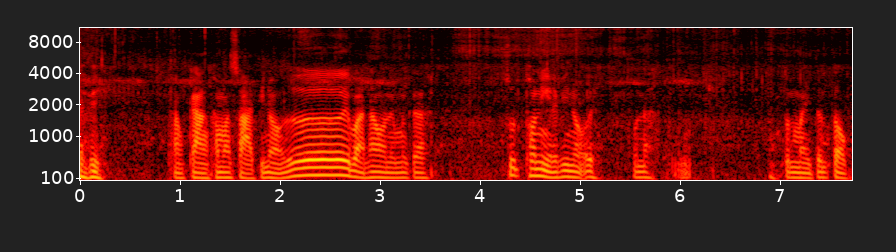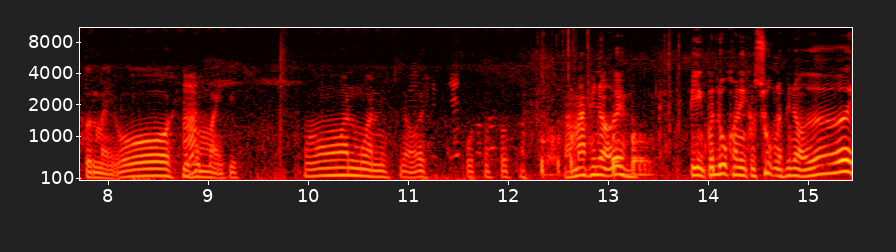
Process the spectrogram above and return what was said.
ยพี่ ทำกลางธรรมศาสตร์พี่น้องเอ้ยบ้านเฮาเนี่ยมันก็สุดเท่านี้นะพี่น้องเอ้ยคนนะต้นใหม่ต้นตอกต้นใหม่โอ้ยมีต้นใหม่พี่ม้วนม้วนนี่พี่น้องเอ้ยปุ๊บปุ๊บปุ๊บมามาพี่น้องเอ้ยปิ้งปลาดุกเขานี่ก็สุกแล้วพี่น้องเอ้ย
